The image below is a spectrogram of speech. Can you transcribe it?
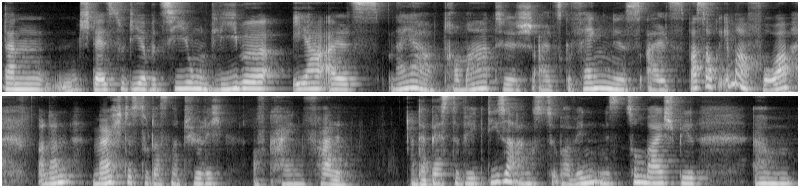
dann stellst du dir Beziehung und Liebe eher als, naja, traumatisch, als Gefängnis, als was auch immer vor. Und dann möchtest du das natürlich auf keinen Fall. Und der beste Weg, diese Angst zu überwinden, ist zum Beispiel ähm,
